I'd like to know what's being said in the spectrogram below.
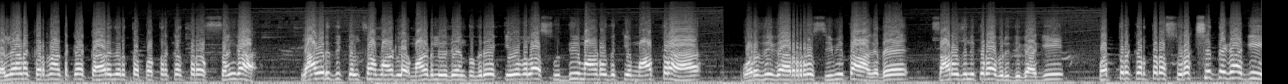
ಕಲ್ಯಾಣ ಕರ್ನಾಟಕ ಕಾರ್ಯನಿರತ ಪತ್ರಕರ್ತರ ಸಂಘ ಯಾವ ರೀತಿ ಕೆಲಸ ಮಾಡ್ಲ, ಮಾಡಲಿದೆ ಅಂತಂದ್ರೆ ಕೇವಲ ಸುದ್ದಿ ಮಾಡೋದಕ್ಕೆ ಮಾತ್ರ ವರದಿಗಾರರು ಸೀಮಿತ ಆಗದೆ ಸಾರ್ವಜನಿಕರ ಅಭಿವೃದ್ಧಿಗಾಗಿ ಪತ್ರಕರ್ತರ ಸುರಕ್ಷತೆಗಾಗಿ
